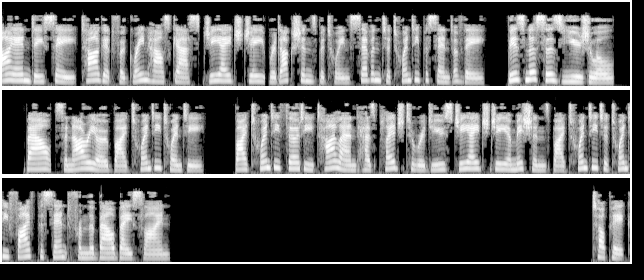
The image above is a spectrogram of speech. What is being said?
INDC target for greenhouse gas GHG reductions between 7 to 20% of the business as usual BAO scenario by 2020. By 2030 Thailand has pledged to reduce GHG emissions by 20 to 25% from the BAO baseline. Topic:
